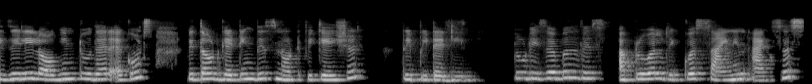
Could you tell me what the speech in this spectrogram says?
easily log into their accounts without getting this notification repeatedly. To disable this approval request sign in access,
